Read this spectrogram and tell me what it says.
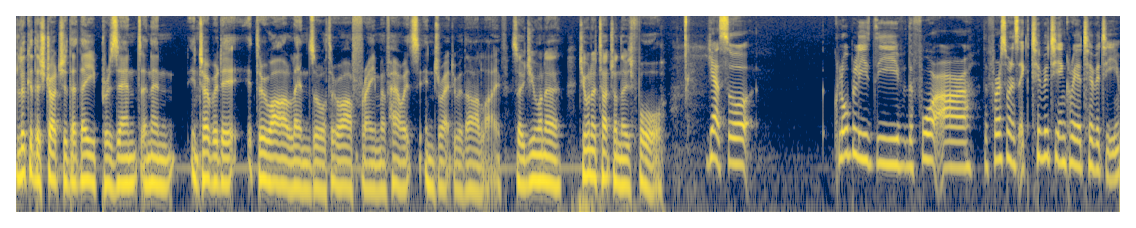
look at the structure that they present and then interpret it through our lens or through our frame of how it's interacted with our life. So do you want to do you want to touch on those four? Yeah, so globally the the four are the first one is activity and creativity.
